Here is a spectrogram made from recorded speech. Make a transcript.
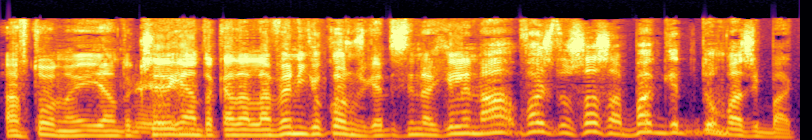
Αυτό για να το ξέρει, ναι. για να το καταλαβαίνει και ο κόσμος. Γιατί στην αρχή λένε Α, βάζει το Σάσα μπακ γιατί τον βάζει μπακ.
